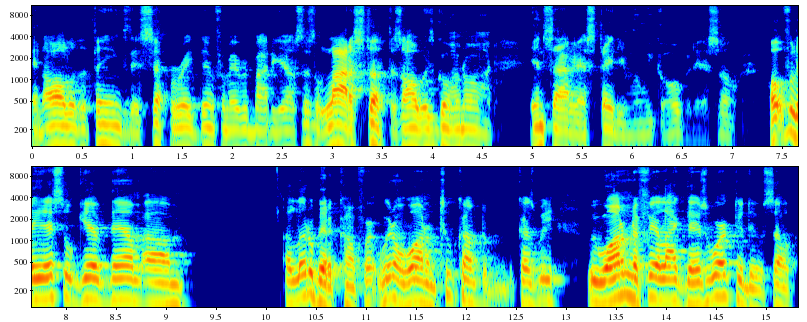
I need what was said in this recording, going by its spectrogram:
and all of the things that separate them from everybody else. There's a lot of stuff that's always going on inside of that stadium when we go over there. So hopefully this will give them um, a little bit of comfort. We don't want them too comfortable because we we want them to feel like there's work to do. So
